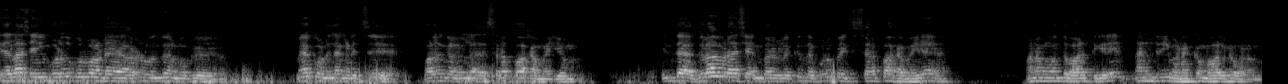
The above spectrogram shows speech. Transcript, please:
இதெல்லாம் செய்யும் பொழுது குருபானுடைய அருள் வந்து நமக்கு மேற்கொண்டு தான் கிடைச்சி பலன்கள் நல்ல சிறப்பாக அமையும். இந்த துலாம் ராசி அன்பர்களுக்கு இந்த குருப்பயிற்சி சிறப்பாக அமைய மனம் வந்து வாழ்த்துகிறேன். நன்றி வணக்கம் வாழ்க வளம்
